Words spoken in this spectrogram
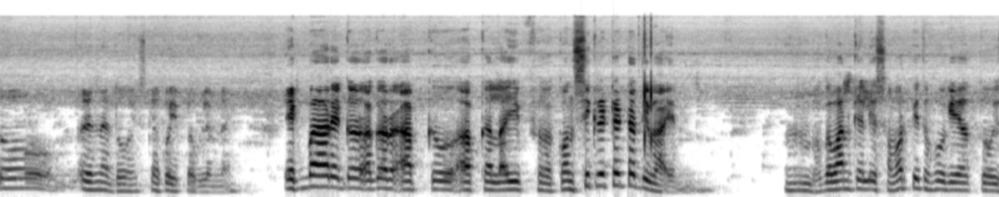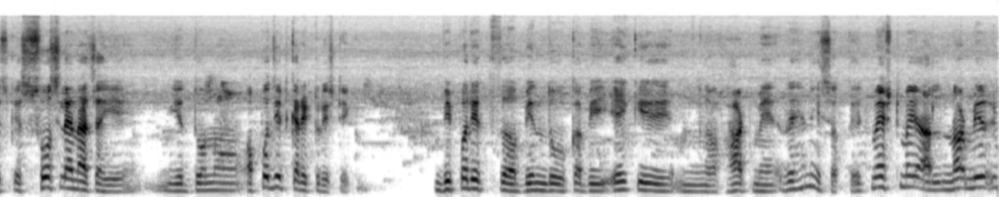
तो रहने दो इसका कोई प्रॉब्लम नहीं। एक बार एक अगर आपको आपका लाइफ कॉन्सिक्रेटेड डिवाइन भगवान के लिए समर्पित हो गया तो इसके सोच लेना चाहिए। ये दोनों अपोजिट कैरेक्टरिस्टिक विपरीत बिंदु कभी एक ही हार्ट में रह नहीं सकते। It must may not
